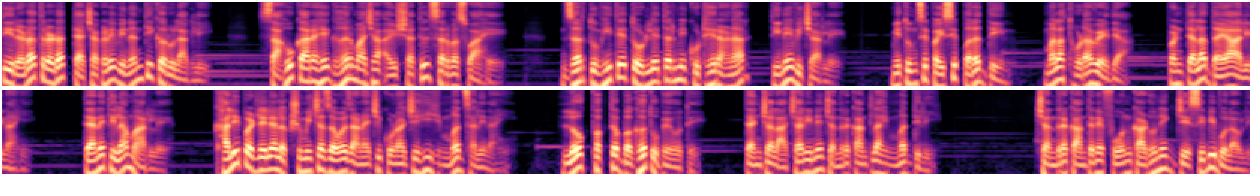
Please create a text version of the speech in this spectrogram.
ती रडत रडत त्याच्याकडे विनंती करू लागली. साहूकार हे घर माझ्या आयुष्यातील सर्वस्व आहे. जर तुम्ही ते तोडले तर मी कुठे राहणार? तिने विचारले. मी तुमचे पैसे परत देईन. मला थोडा वेळ द्या. पण त्याला दया आली नाही. त्याने तिला मारले. खाली पडलेल्या लक्ष्मीच्या जवळ जाण्याची कोणाचीही हिंमत झाली नाही. लोक फक्त बघत उभे होते. त्यांच्या लाचारीने चंद्रकांतला हिंमत दिली. चंद्रकांतने फोन काढून एक जेसीबी बोलावली.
